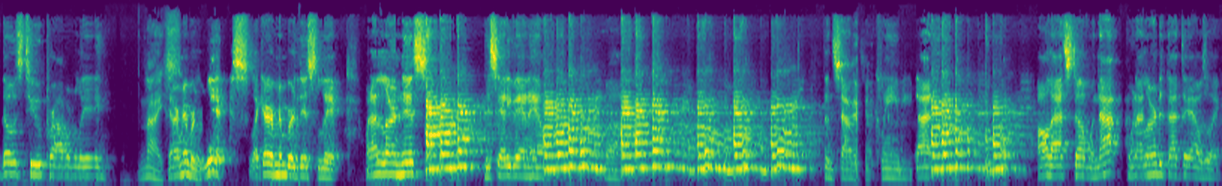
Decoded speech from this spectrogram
Those two probably. nice I remember licks. Like I remember this lick. When I learned this, this Eddie Van Halen. Wow. Doesn't sound clean. That all that stuff. When that when I learned it that day, I was like,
